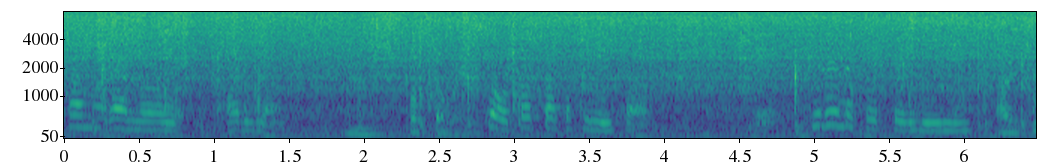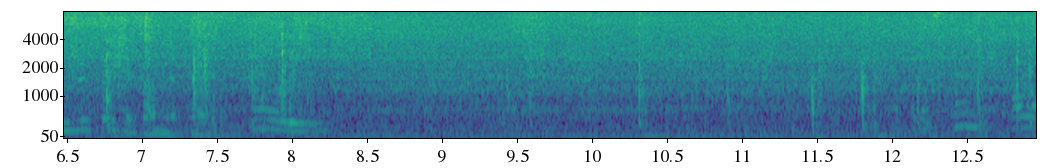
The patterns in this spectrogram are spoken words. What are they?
カメラのあるじゃん。うん。取った方がいい。そう撮った時にさえ綺麗な撮ってる今。あれ傷ついてたんだよ多分。うんあと下に顔を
